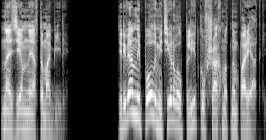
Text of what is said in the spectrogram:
наземные автомобили. Деревянный пол имитировал плитку в шахматном порядке.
